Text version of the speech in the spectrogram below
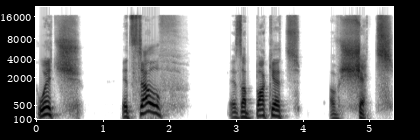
which itself is a bucket of shit.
